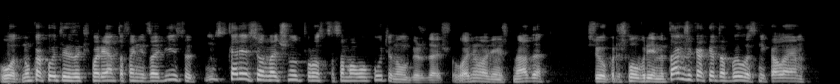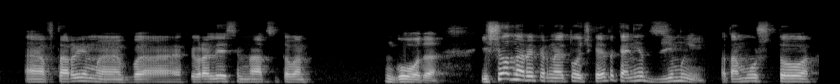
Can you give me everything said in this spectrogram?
Вот, ну какой-то из этих вариантов они задействуют, ну, скорее всего начнут просто самого Путина убеждать, что Владимир Владимирович, надо, все, пришло время. Так же, как это было с Николаем э, II э, в феврале 17 года. Еще одна рэперная точка – это конец зимы, потому что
